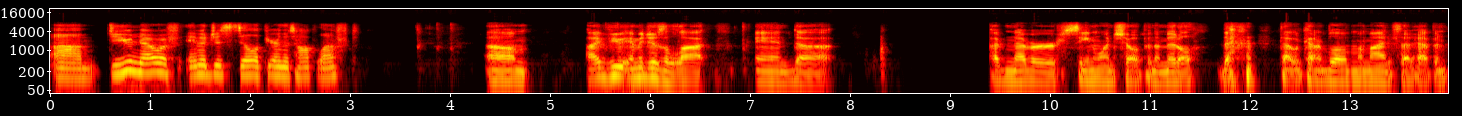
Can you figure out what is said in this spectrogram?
Um, do you know if images still appear in the top left? Um, I view images a lot, and uh, I've never seen one show up in the middle. that would kind of blow my mind if that happened.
